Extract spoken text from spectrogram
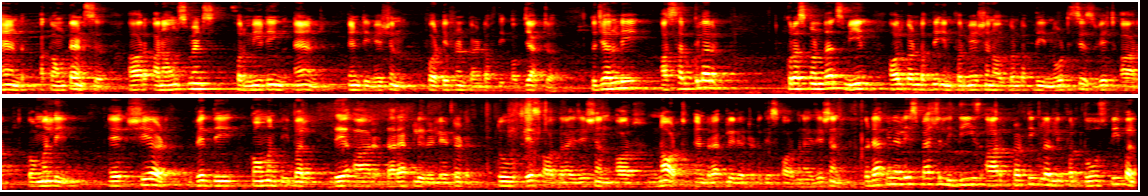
and accountants are announcements for meeting and intimation for different kind of the object. So generally, a circular correspondence mean all kind of the information, all kind of the notices which are commonly uh, shared with the common people. They are directly related to this organization or not indirectly related to this organization. So definitely especially these are particularly for those people.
